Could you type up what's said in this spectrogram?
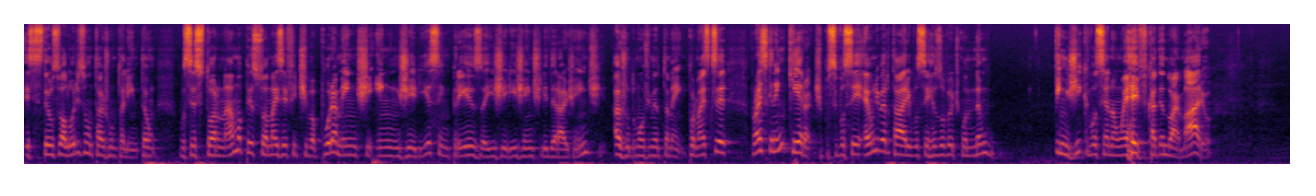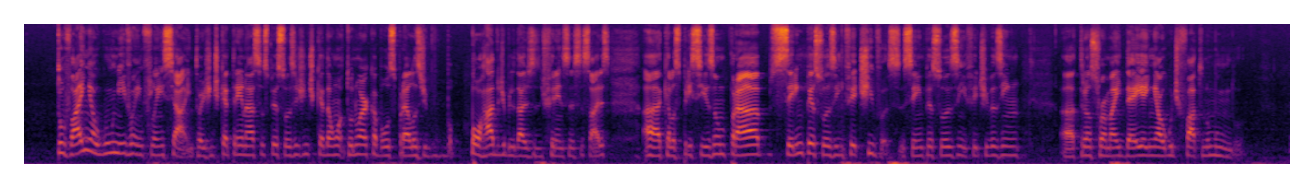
Esses teus valores vão estar junto ali. Então, você se tornar uma pessoa mais efetiva puramente em gerir essa empresa e gerir gente, liderar gente, ajuda o movimento também. Por mais que você. Por mais que nem queira. Tipo, se você é um libertário e você resolveu, tipo, não fingir que você não é e ficar dentro do armário, tu vai em algum nível influenciar. Então a gente quer treinar essas pessoas a gente quer dar um, todo um arcabouço para elas de porrada de habilidades diferentes necessárias ah, que elas precisam para serem pessoas efetivas, serem pessoas efetivas em ah, transformar a ideia em algo de fato no mundo.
